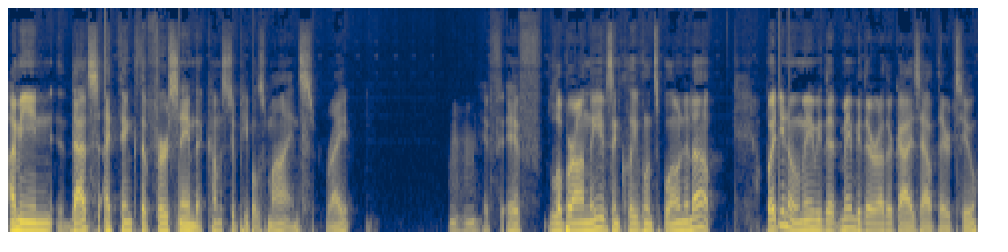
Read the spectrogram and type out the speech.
I mean, that's I think the first name that comes to people's minds, right? Mm-hmm. If if LeBron leaves and Cleveland's blown it up, but you know maybe that maybe there are other guys out there too.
